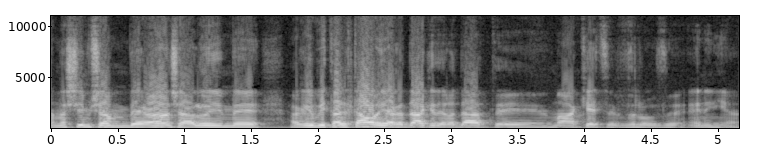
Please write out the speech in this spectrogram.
אנשים שם בהיריון שאלו אם הריבית עלתה או ירדה כדי לדעת מה הקצב, זה לא, זה אין עניין.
